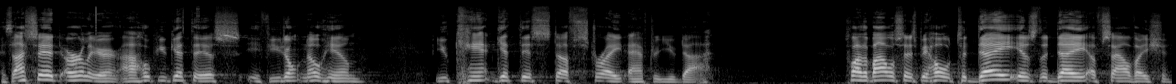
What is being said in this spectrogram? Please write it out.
As I said earlier, I hope you get this. If you don't know Him, you can't get this stuff straight after you die. That's why the Bible says, Behold, today is the day of salvation.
